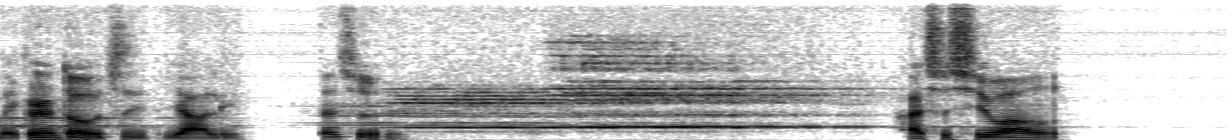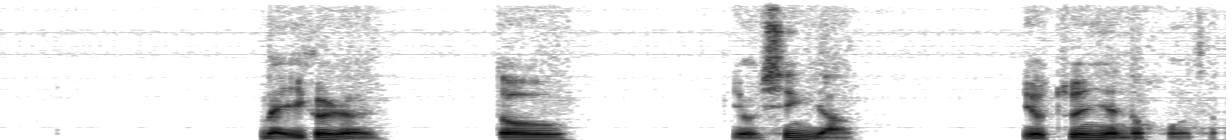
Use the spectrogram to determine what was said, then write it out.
每个人都有自己的压力，但是还是希望每一个人都有信仰、有尊严的活着。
